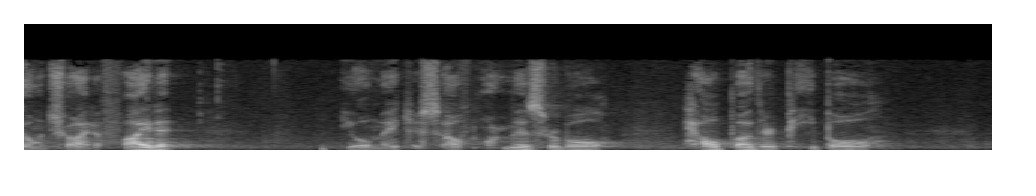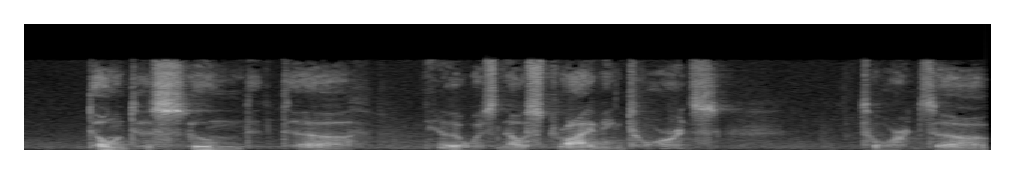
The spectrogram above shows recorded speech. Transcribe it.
Don't try to fight it you will make yourself more miserable. Help other people. Don't assume that uh, you know, there was no striving towards towards uh,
